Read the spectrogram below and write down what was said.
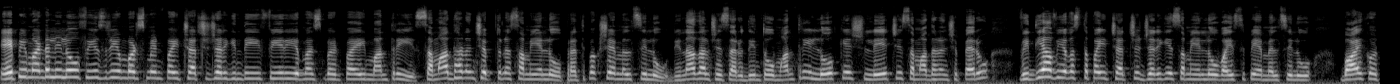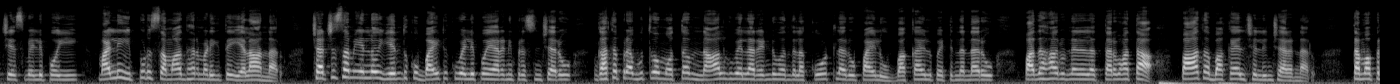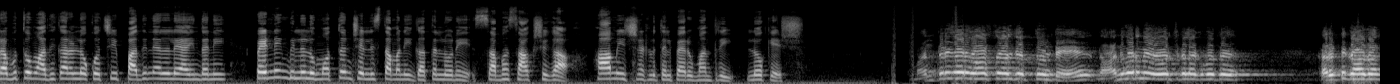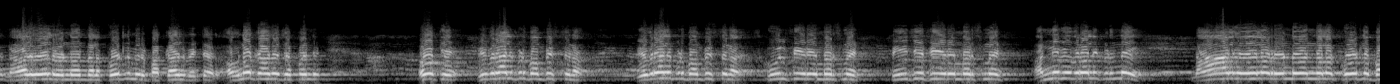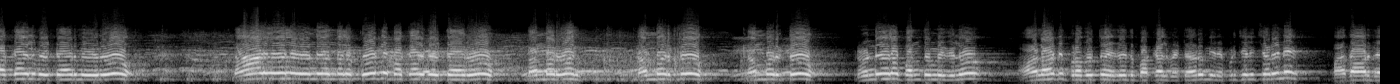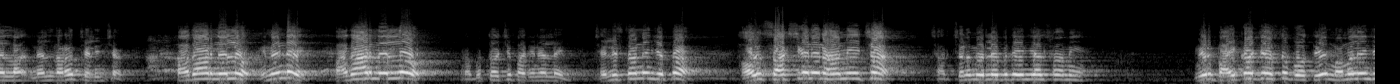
AP మండలిలో fee reimbursement పై చర్చ జరిగింది. ఫీ రియంబర్స్మెంట్ పై మంత్రి సమాధానం చెప్తున్న సమయంలో ప్రతిపక్ష ఎమ్మెల్సీలు నినాదాలు చేశారు. దీంతో మంత్రి లోకేష్ లేచి సమాధానం చెప్పారు. విద్యా వ్యవస్థపై చర్చ జరిగే సమయంలో వైసీపీ ఎమ్మెల్సీలు బాయ్కౌట్ చేసి వెళ్ళిపోయి మళ్ళీ ఇప్పుడు సమాధానం అడిగితే ఎలా అన్నారు? చర్చ సమయంలో ఎందుకు బయటకు వెళ్ళిపోయారని ప్రశ్నించారు. గత ప్రభుత్వం మొత్తం నాలుగు వేల రెండు వందల కోట్ల రూపాయలు బకాయిలు పెట్టిందన్నారు. పదహారు నెలల తర్వాత పాత బకాయిలు చెల్లించారన్నారు. తమ ప్రభుత్వం అధికారంలోకి వచ్చి పది నెలలే అయిందని పెండింగ్ బిల్లులు మొత్తం చెల్లిస్తామని గతంలోనే సభ సాక్షిగా హామీ ఇచ్చినట్లు తెలిపారు మంత్రి లోకేష్. మంత్రి గారు వాస్తవాలు చెప్తుంటే దాన్ని కూడా మీరు ఓర్చుకోలేకపోతే కరెక్ట్ కాదా? నాలుగు వేల రెండు వందల కోట్లు మీరు బకాయిలు పెట్టారు. అవునా కాదా చెప్పండి? ఓకే వివరాలు ఇప్పుడు పంపిస్తున్నా. వివరాలు ఇప్పుడు పంపిస్తున్నా. School fee reimbursement PG fee reimbursement అన్ని వివరాలు ఇక్కడ ఉన్నాయి నాలుగు వేల రెండు వందల కోట్ల బకాయిలు పెట్టారు మీరు. నాలుగు వేల రెండు వందల కోట్ల బకాయిలు పెట్టారు. Number one number two number two రెండు వేల పంతొమ్మిదిలో ఆనాటి ప్రభుత్వం ఏదైతే బకాయిలు పెట్టారో మీరు ఎప్పుడు చెల్లించారండి? పదహారు నెలల నెలల తర్వాత చెల్లించారు. పదహారు నెలలు వినండి. పదహారు నెలలు. ప్రభుత్వం వచ్చి పది నెలలు అయింది. చెల్లిస్తాను నేను చెప్పా. హౌస్ సాక్షిగా నేను హామీ ఇచ్చా. చర్చలు మీరు లేకపోతే ఏం చేయాలి స్వామి? మీరు బైకాట్ చేస్తూ పోతే మమ్మల్ని ఏం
